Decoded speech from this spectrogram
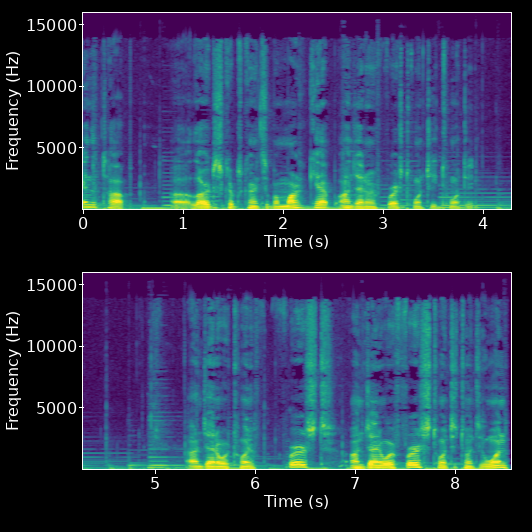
in the top uh, largest cryptocurrency by market cap on January 1st, 2020. On January 20, 1st, on January 1st, 2021,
